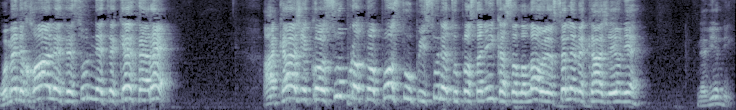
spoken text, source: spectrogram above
ومن خالف سنة كفر A kaže, ko suprotno postupi sunetu poslanika, sallallahu alaihi sallam, kaže, on je nevjernik.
